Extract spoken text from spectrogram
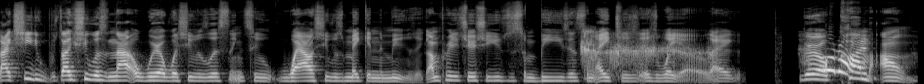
Like she like she was not aware of what she was listening to while she was making the music. I'm pretty sure she uses some B's and some H's as well. Like girl, Hold come on. on.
